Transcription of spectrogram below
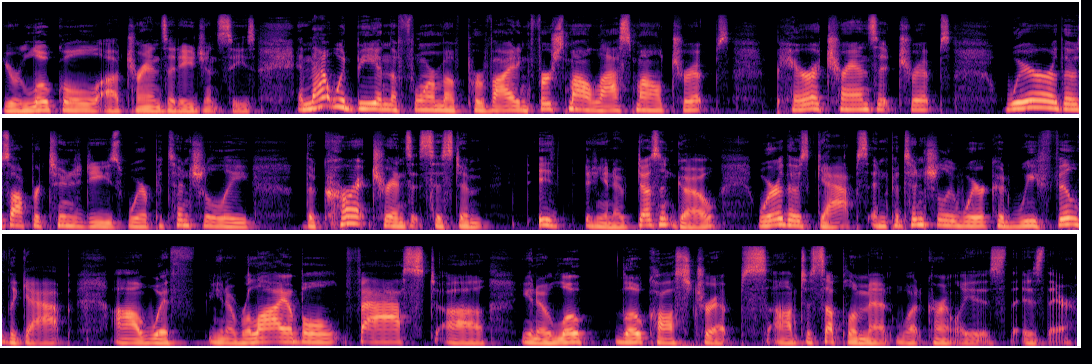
your local uh, transit agencies and that would be in the form of providing first mile last mile trips paratransit trips where are those opportunities where potentially the current transit system it you know doesn't go where are those gaps? And potentially where could we fill the gap uh, with you know reliable fast uh, you know low low cost trips uh, to supplement what currently is is there?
